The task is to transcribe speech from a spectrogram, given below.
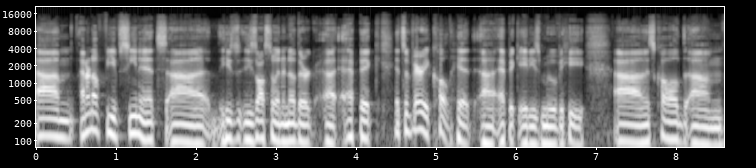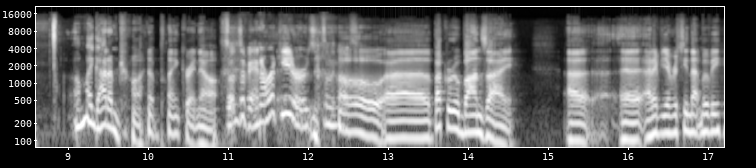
um, I don't know if you've seen it. Uh, he's he's also in another uh, epic. It's a very cult hit, uh, epic '80s movie. Uh, it's called. Um, oh my God, I'm drawing a blank right now. Sons of Anarchy or is it something else? Oh, uh, Buckaroo Banzai. Uh, uh, have you ever seen that movie?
